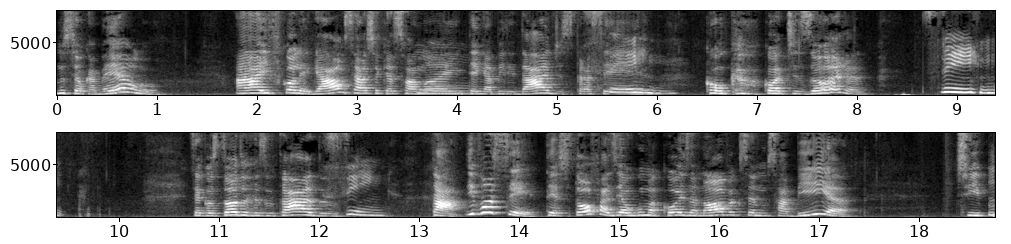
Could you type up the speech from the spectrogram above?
No seu cabelo? Ah, e ficou legal? Você acha que a sua mãe tem habilidades para ser com, com a tesoura? Sim, Você gostou do resultado? sim. Tá. E você? Testou fazer alguma coisa nova que você não sabia? Tipo,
